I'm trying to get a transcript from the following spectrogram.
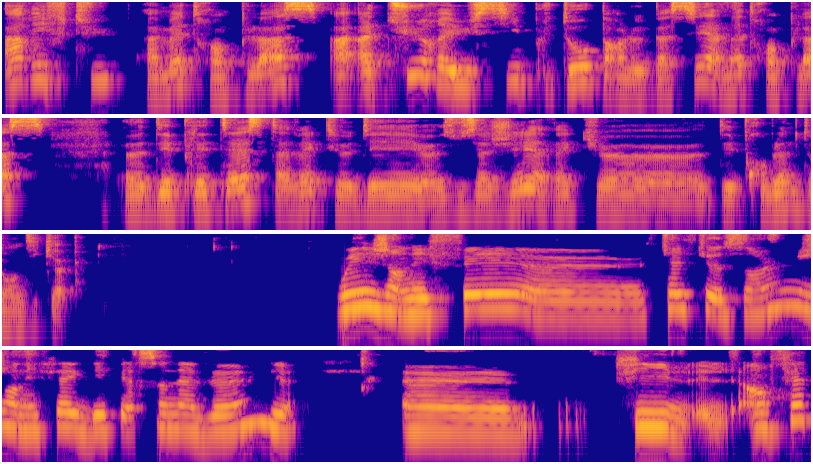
arrives-tu à mettre en place, as-tu réussi plutôt par le passé à mettre en place euh, des playtests avec euh, des usagers avec des problèmes de handicap? Oui, j'en ai fait quelques-uns. J'en ai fait avec des personnes aveugles. puis, en fait,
